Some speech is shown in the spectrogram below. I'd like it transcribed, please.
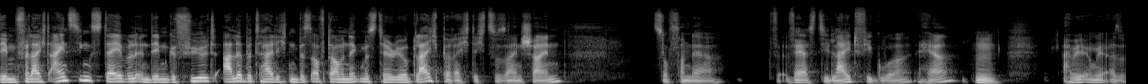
Dem vielleicht einzigen Stable, in dem gefühlt alle Beteiligten bis auf Dominic Mysterio gleichberechtigt zu sein scheinen. So von der, wer ist die Leitfigur her? hm. habe ich irgendwie, also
